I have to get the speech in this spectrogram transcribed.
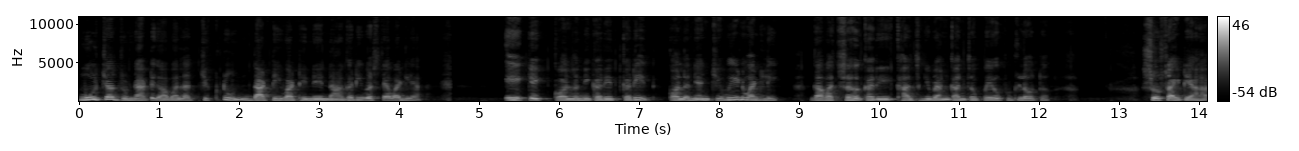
मूळच्या जुनाट गावाला चिकटून दाटीवाटीने नागरी वस्त्या वाढल्या. एक एक कॉलनी करीत करीत कॉलन्यांची वीण वाढली. गावात सहकारी खाजगी बँकांचं पेव फुटलं होतं. सोसायट्या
